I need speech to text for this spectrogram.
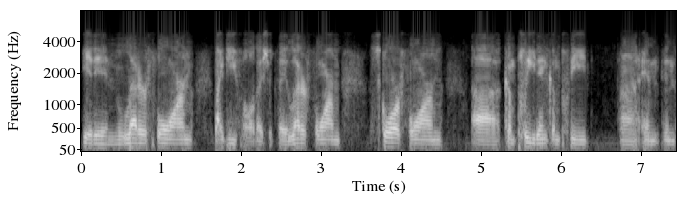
it in letter form, by default I should say, letter form, score form, uh, complete, incomplete, uh, and, and,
